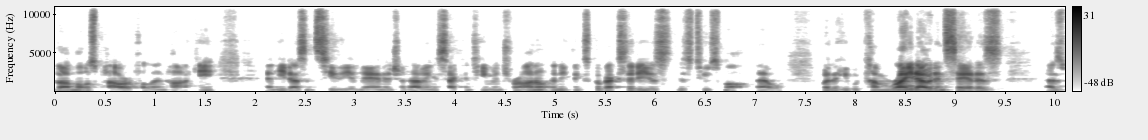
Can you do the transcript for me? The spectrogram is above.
the most powerful in hockey. And he doesn't see the advantage of having a second team in Toronto, and he thinks Quebec City is is too small. Now, whether he would come right out and say it as as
